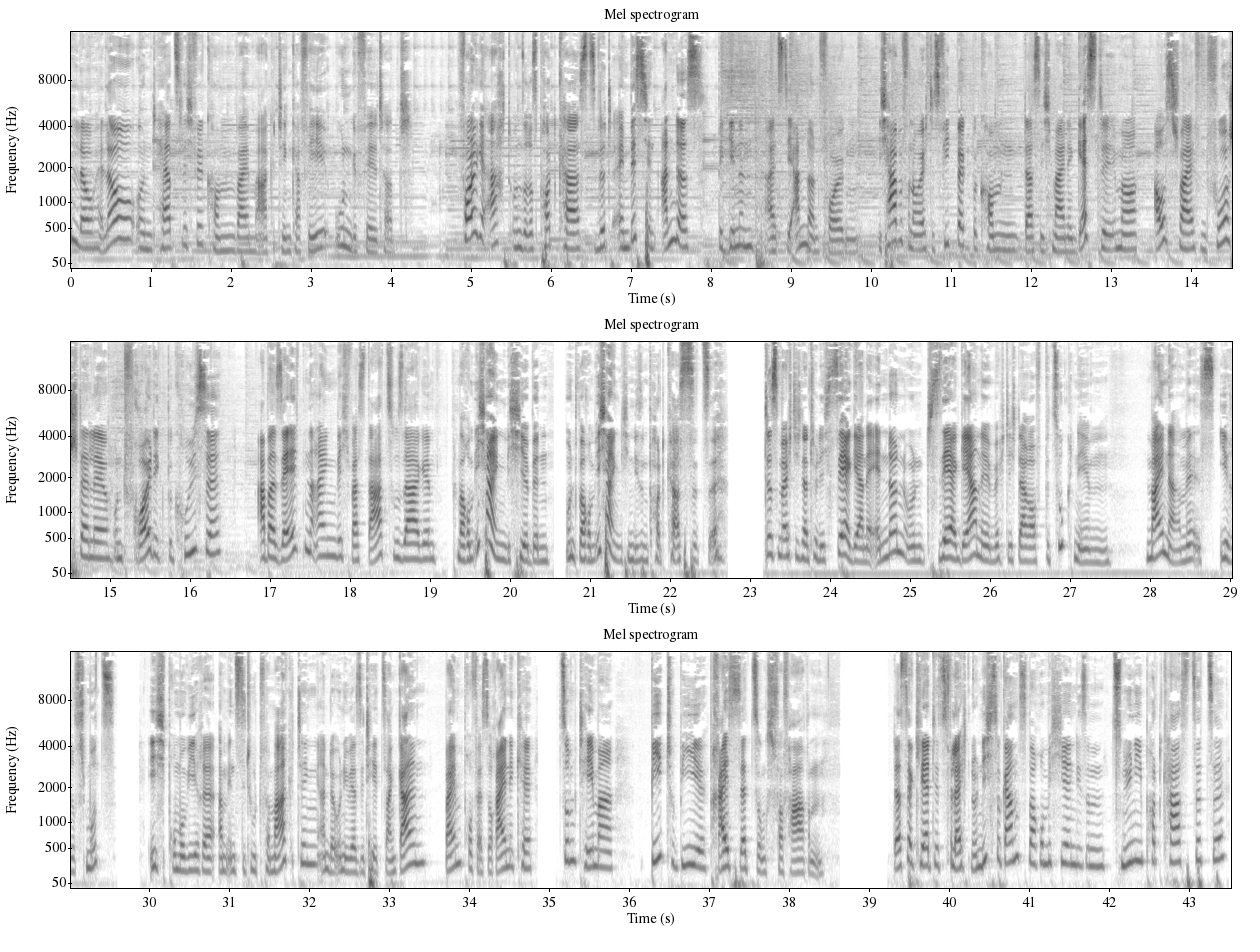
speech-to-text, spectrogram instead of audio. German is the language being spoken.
Hello, hello und herzlich willkommen bei Marketing Café Ungefiltert. Folge 8 unseres Podcasts wird ein bisschen anders beginnen als die anderen Folgen. Ich habe von euch das Feedback bekommen, dass ich meine Gäste immer ausschweifend vorstelle und freudig begrüße, aber selten eigentlich was dazu sage, warum ich eigentlich hier bin und warum ich eigentlich in diesem Podcast sitze. Das möchte ich natürlich sehr gerne ändern und sehr gerne möchte ich darauf Bezug nehmen. Mein Name ist Iris Schmutz. Ich promoviere am Institut für Marketing an der Universität St. Gallen beim Professor Reinecke zum Thema B2B-Preissetzungsverfahren. Das erklärt jetzt vielleicht noch nicht so ganz, warum ich hier in diesem Znüni-Podcast sitze.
